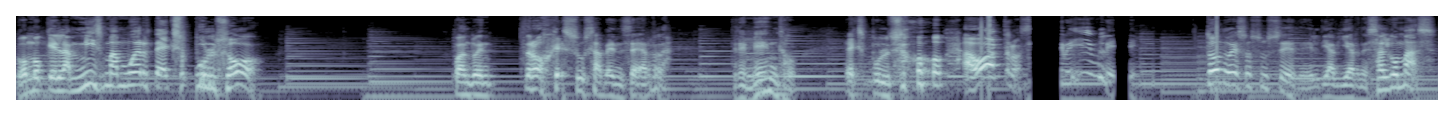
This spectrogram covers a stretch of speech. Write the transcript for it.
Como que la misma muerte expulsó cuando entró Jesús a vencerla. Tremendo. Expulsó a otros. Increíble. Todo eso sucede el día viernes. Algo más.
